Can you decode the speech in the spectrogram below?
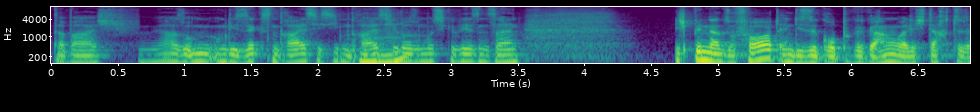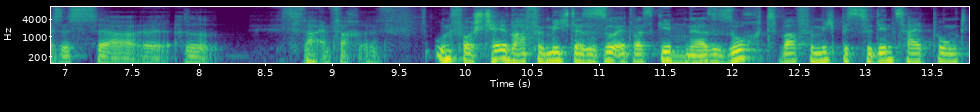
da war ich ja so um, um die 36, 37 mhm. oder so muss ich gewesen sein. Ich bin dann sofort in diese Gruppe gegangen, weil ich dachte, das ist ja, äh, also es war einfach äh, unvorstellbar für mich, dass es so etwas gibt. Ne? Mhm. Also Sucht war für mich bis zu dem Zeitpunkt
